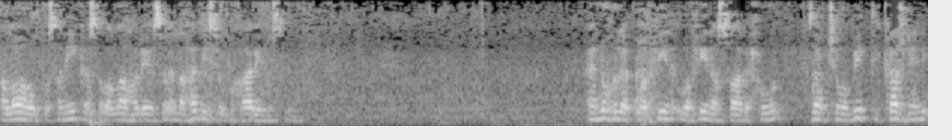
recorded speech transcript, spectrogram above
Allahov poslanika sallallahu alejhi ve sellem hadis u Buhari i Muslimu. Anuhlak wa fina wa fina salihun, zar ćemo biti kažnjeni,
